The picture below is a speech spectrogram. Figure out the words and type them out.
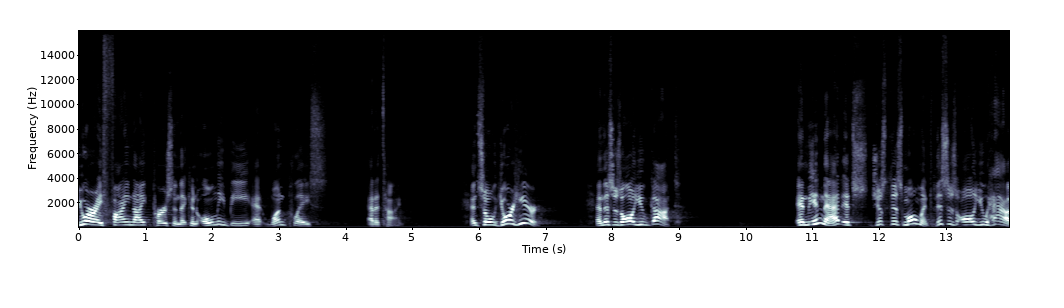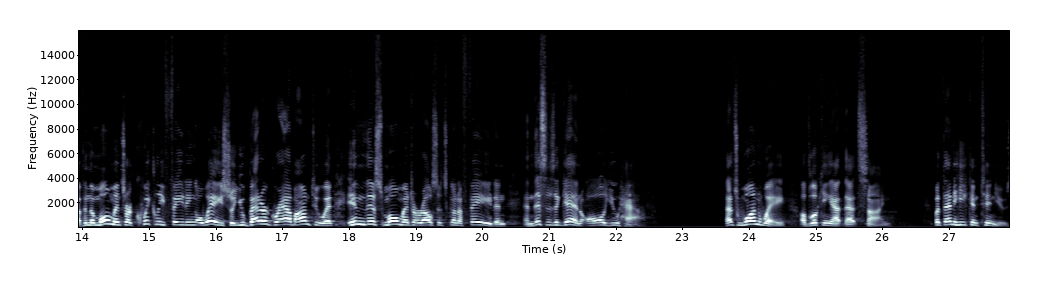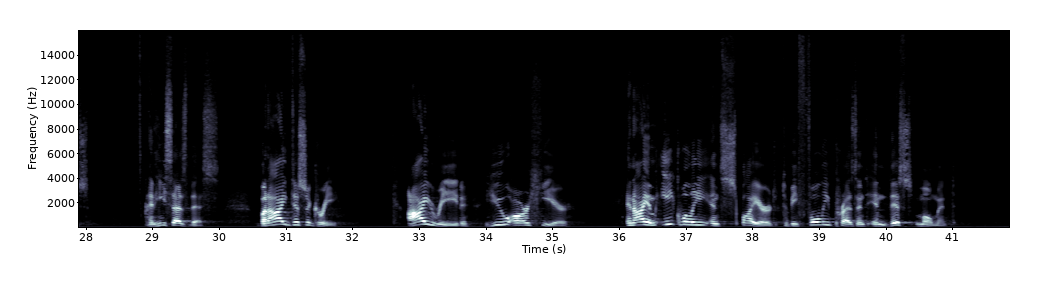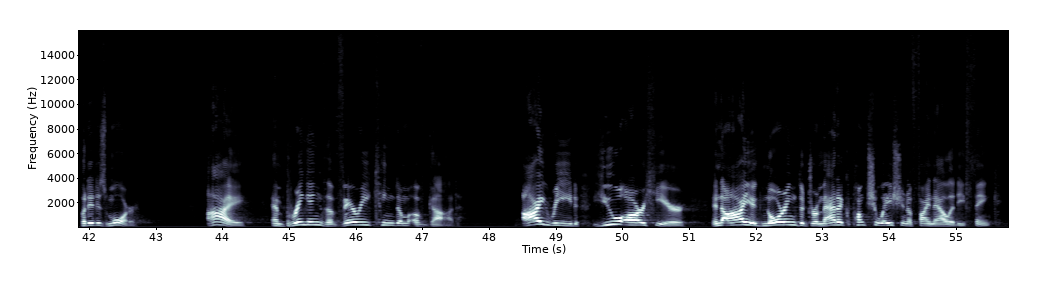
You are a finite person that can only be at one place at a time. And so you're here, and this is all you've got. And in that, it's just this moment. This is all you have. And the moments are quickly fading away. So you better grab onto it in this moment, or else it's going to fade. And, and this is, again, all you have. That's one way of looking at that sign. But then he continues. And he says this, but I disagree. I read, You are here, and I am equally inspired to be fully present in this moment. But it is more. I am bringing the very kingdom of God. I read, You are here, and I, ignoring the dramatic punctuation of finality, think,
